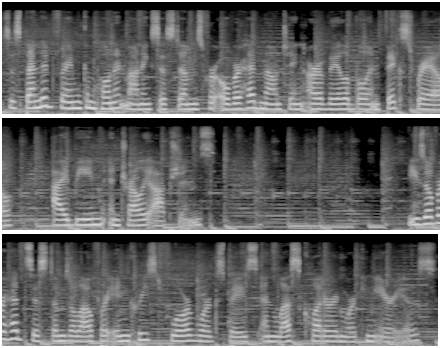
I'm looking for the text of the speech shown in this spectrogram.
Suspended frame component mounting systems for overhead mounting are available in fixed rail, I-beam, and trolley options. These overhead systems allow for increased floor workspace and less clutter in working areas.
